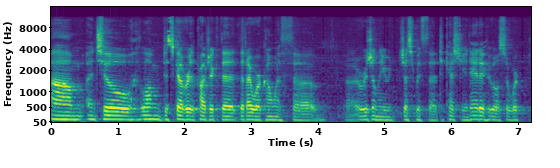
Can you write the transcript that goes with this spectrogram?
um, until Long discovered the project that, that I work on with uh, originally just with Takeshi Yoneda, who also worked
